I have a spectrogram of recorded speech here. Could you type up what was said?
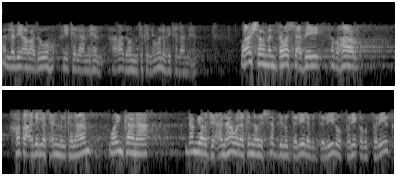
الذي أرادوه في كلامهم أراده المتكلمون في كلامهم. وأشهر من توسع في إظهار خطأ أدلة علم الكلام وإن كان لم يرجع عنها ولكنه يستبدل الدليل بالدليل والطريق بالطريق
